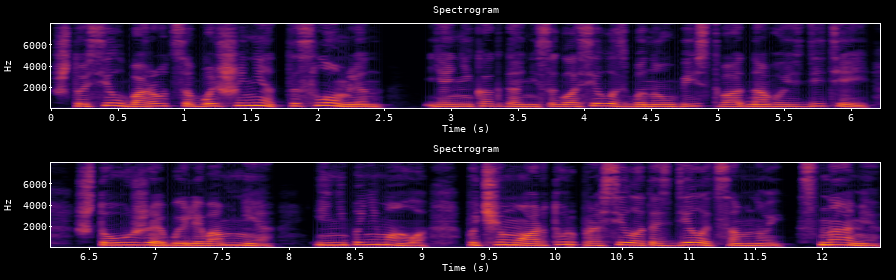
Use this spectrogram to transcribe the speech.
что сил бороться больше нет, ты сломлен. Я никогда не согласилась бы на убийство одного из детей, что уже были во мне, и не понимала, почему Артур просил это сделать со мной, с нами.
